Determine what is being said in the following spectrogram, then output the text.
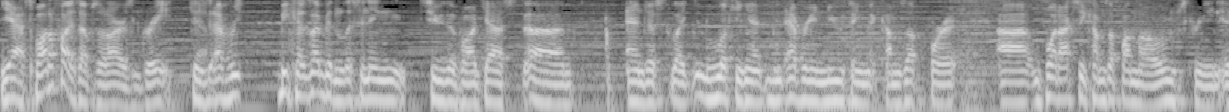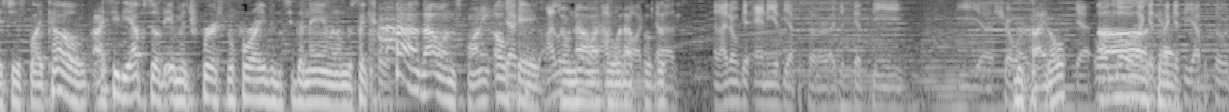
Yeah, Spotify's episode art is great because every because I've been listening to the podcast um, and just like looking at every new thing that comes up for it. Uh, what actually comes up on the home screen is just like, oh, I see the episode image first before I even see the name, and I'm just like, ha, that one's funny. Yeah, Okay, I so now I know what episode this. podcast, and I don't get any of the episode or I just get the the uh, show. The title? Yeah. Well, no, I get I get the episode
